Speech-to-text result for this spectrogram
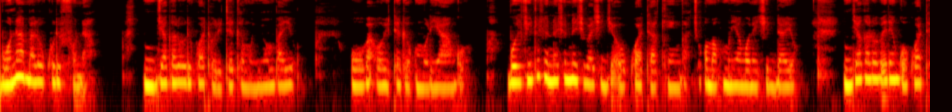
bw'onaamala okulifuna njagala olikwata oliteeke mu nnyumba yo oba oliteeke ku mulyango. Buli kintu kyonna kyonna ekiba kijja okukwatakinga kikoma ku mulyango ne kiddayo njagala obeere ng'okwata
